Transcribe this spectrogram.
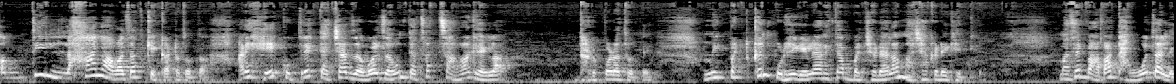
अगदी लहान आवाजात केकाटत होतं आणि हे कुत्रे त्याच्याजवळ जाऊन त्याचा चावा घ्यायला धडपडत होते. मी पटकन पुढे गेले आणि त्या बछड्याला माझ्याकडे घेतले. माझे बाबा धावत आले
